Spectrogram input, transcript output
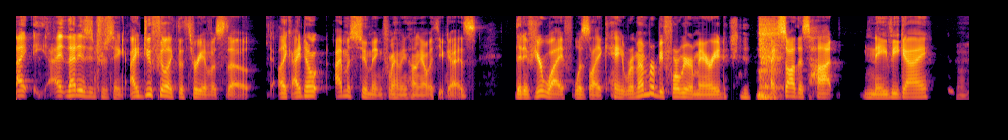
I, I that is interesting. I do feel like the three of us though. Like I don't I'm assuming from having hung out with you guys that if your wife was like, "Hey, remember before we were married, I saw this hot navy guy. Mm.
